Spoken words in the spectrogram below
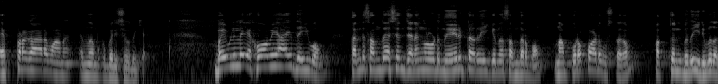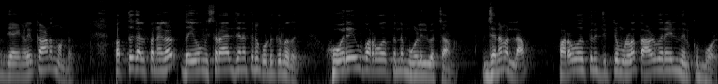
എപ്രകാരമാണ് എന്ന് നമുക്ക് പരിശോധിക്കാം. ബൈബിളിലെ യഹോവയായ ദൈവം തന്റെ സന്ദേശം ജനങ്ങളോട് നേരിട്ട് അറിയിക്കുന്ന സന്ദർഭം നാം പുറപ്പാട് പുസ്തകം പത്തൊൻപത് ഇരുപത് അധ്യായങ്ങളിൽ കാണുന്നുണ്ട്. പത്ത് കൽപ്പനകൾ ദൈവം ഇസ്രായേൽ ജനത്തിന് കൊടുക്കുന്നത് ഹോരേവ് പർവതത്തിന്റെ മുകളിൽ വെച്ചാണ്. ജനമെല്ലാം പർവതത്തിന് ചുറ്റുമുള്ള താഴ്വരയിൽ നിൽക്കുമ്പോൾ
